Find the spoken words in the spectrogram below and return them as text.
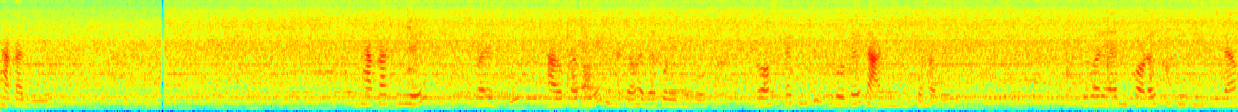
ঢাকা দিয়ে। ঢাকা তুলে এবার একটু হালকা করে ভাজা ভাজা করে নেব। রসটা কিন্তু পুরোটাই টানিয়ে নিতে হবে। এবারে আমি কড়াইশুটি দিয়ে দিলাম।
